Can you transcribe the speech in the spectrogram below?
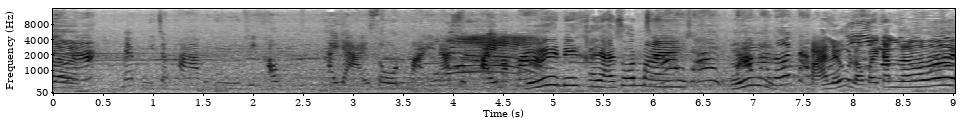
เดี๋ยวนะแม่ปุ๋ยจะพาไปดูที่เขาขยายโซนใหม่นะสุดท้ายมากๆเฮ้ยมีขยายโซนใหม่ ใช่เอ้ยตามมาเลยตามไปเร็วเราไปกันเลย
